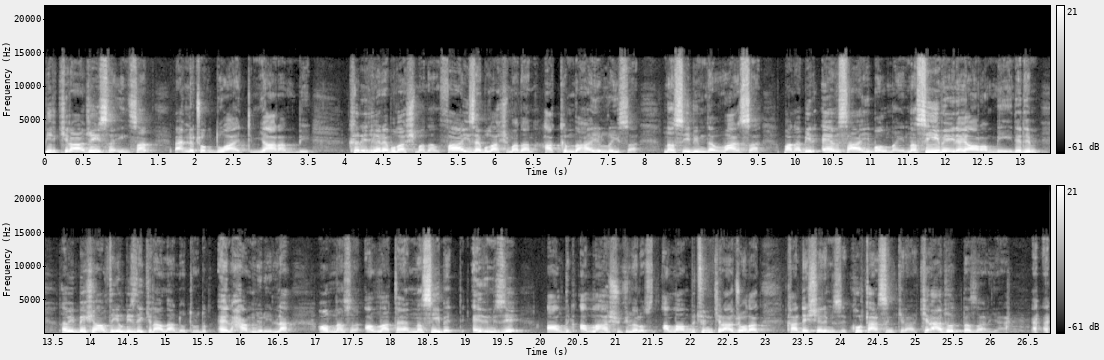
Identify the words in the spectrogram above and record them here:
Bir kiracıysa insan, ben de çok dua ettim. Ya Rabbi, kredilere bulaşmadan, faize bulaşmadan, hakkımda hayırlıysa, nasibimde varsa bana bir ev sahibi olmayı nasip eyle ya Rabbi dedim. Tabii 5-6 yıl biz de kiralarda oturduk. Elhamdülillah. Ondan sonra Allah Teala nasip etti. Evimizi aldık. Allah'a şükürler olsun. Allah'ın bütün kiracı olan kardeşlerimizi kurtarsın kira. Kiracılık da zar ya.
